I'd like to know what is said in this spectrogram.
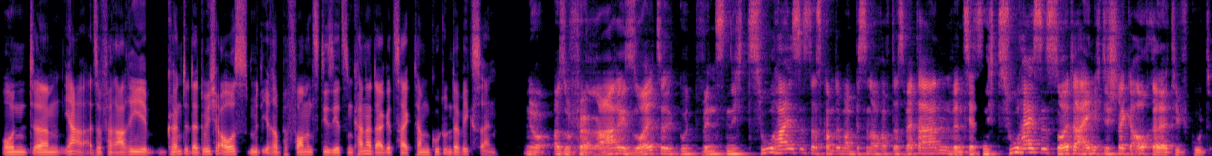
Und ähm, ja, also Ferrari könnte da durchaus mit ihrer Performance, die sie jetzt in Kanada gezeigt haben, gut unterwegs sein. Ja, also Ferrari sollte, gut, wenn es nicht zu heiß ist, das kommt immer ein bisschen auch auf das Wetter an. Wenn es jetzt nicht zu heiß ist, sollte eigentlich die Strecke auch relativ gut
